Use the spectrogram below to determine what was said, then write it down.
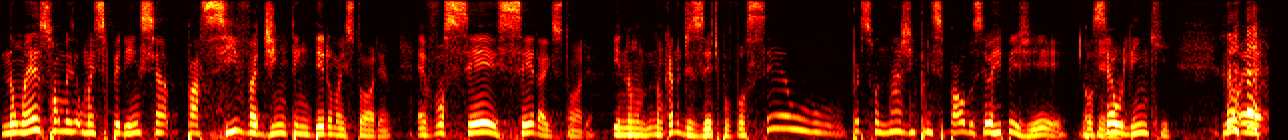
não é só uma, uma experiência passiva de entender uma história. É você ser a história. E não, não quero dizer, tipo, você é o personagem principal do seu RPG. Você Ok. é o Link. Não, é.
